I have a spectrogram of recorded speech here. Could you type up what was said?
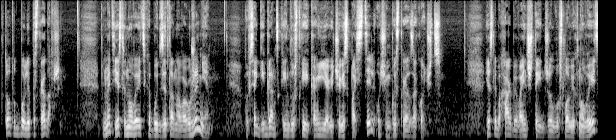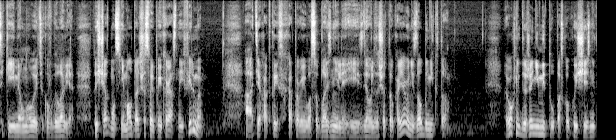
Кто тут более пострадавший? Понимаете, если новая этика будет взята на вооружение, то вся гигантская индустрия карьеры через постель очень быстро закончится. Если бы Харби Вайнштейн жил в условиях новой этики и имел новую этику в голове, то сейчас бы он снимал дальше свои прекрасные фильмы, а тех актрис, которые его соблазнили и сделали за счет этого карьеру, не знал бы никто. Рухнет движение МИТУ, поскольку исчезнет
